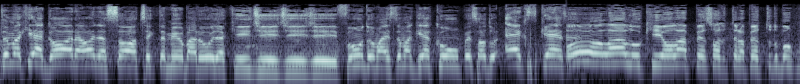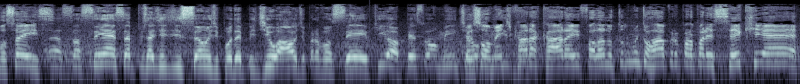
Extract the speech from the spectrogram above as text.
Estamos aqui agora, olha só, sei que tem meio barulho aqui de, de, de fundo, mas estamos aqui com o pessoal do Xcast. Olá, Luke. Olá, pessoal do Terapeuta. Tudo bom com vocês? É, Só sem essa precisar de edição, de poder pedir o áudio pra você. Aqui, ó, pessoalmente. Pessoalmente, cara a cara e falando tudo muito rápido para parecer que é,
